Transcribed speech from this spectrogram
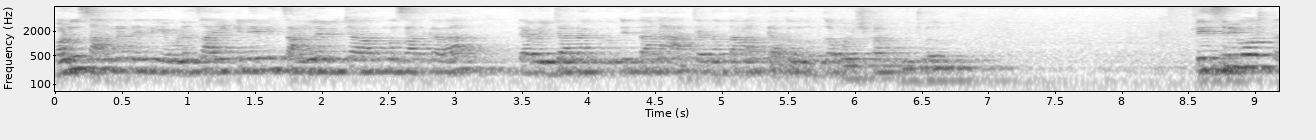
म्हणून सांगणं नेहमी एवढंच आहे की नेहमी चांगले विचार आत्मसात करा. त्या विचारांना कृतीत आणा आचरणात आणा त्यातून तुमचा भविष्यकाळ उज्ज्वल तिसरी गोष्ट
